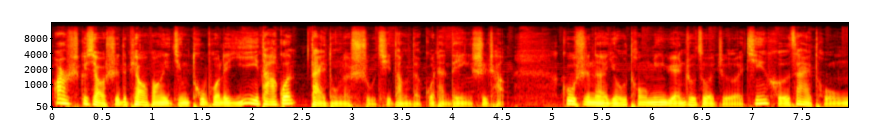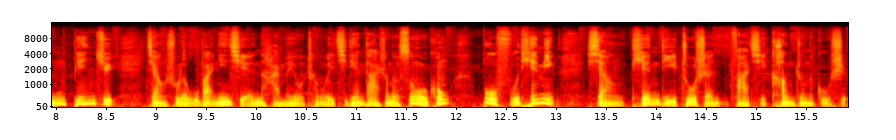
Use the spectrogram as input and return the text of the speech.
二十个小时的票房已经突破了一亿大关，带动了暑期档的国产电影市场。故事呢，由同名原著作者金河在同编剧，讲述了五百年前还没有成为齐天大圣的孙悟空不服天命，向天地诸神发起抗争的故事。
